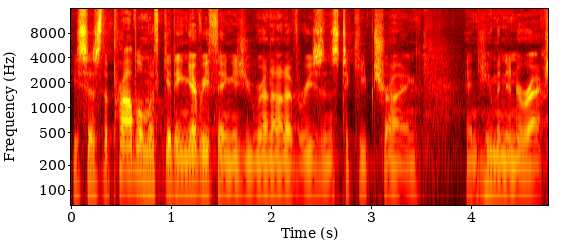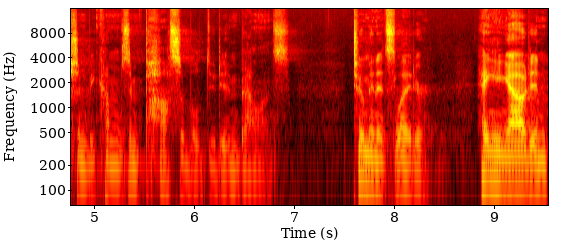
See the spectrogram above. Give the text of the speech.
he says, The problem with getting everything is you run out of reasons to keep trying, and human interaction becomes impossible due to imbalance. Two minutes later, hanging out in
